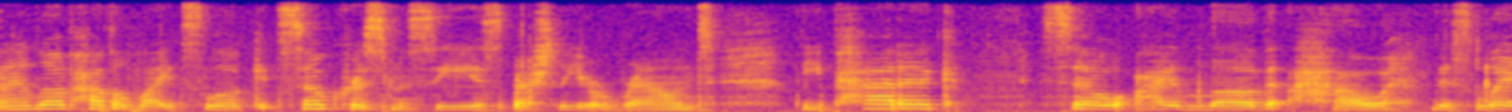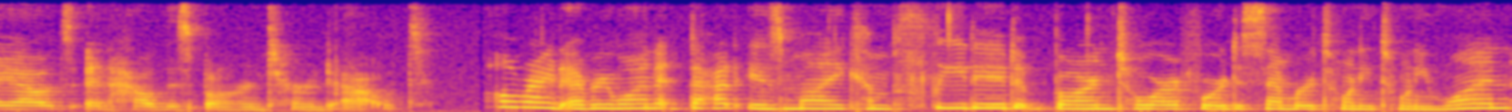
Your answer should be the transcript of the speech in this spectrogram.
and I love how the lights look. It's so Christmassy, especially around the paddock. So I love how this layout and how this barn turned out. Alright everyone, that is my completed barn tour for December 2021.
